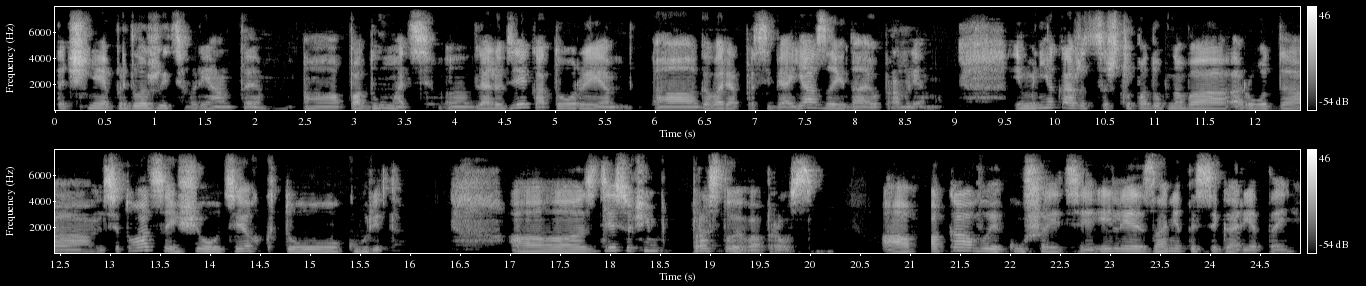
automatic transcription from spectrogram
точнее предложить варианты, а, подумать э, для людей, которые говорят про себя «я заедаю проблему». И мне кажется, что подобного рода ситуация еще у тех, кто курит. А, Здесь очень простой вопрос. А пока вы кушаете или заняты сигаретой,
